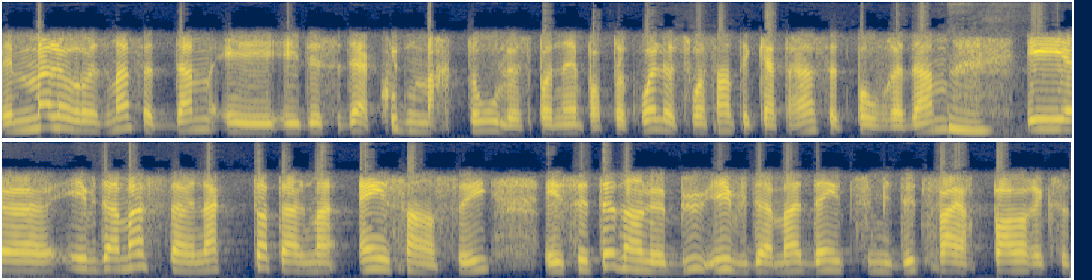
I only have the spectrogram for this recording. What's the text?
Mais malheureusement, cette dame est, est décédée à coups de marteau. Là, c'est pas n'importe quoi. Là, 64 ans, cette pauvre dame. Et euh, évidemment, c'est un acte totalement insensé. Et c'était dans le but, évidemment, d'intimider, de faire peur, etc.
